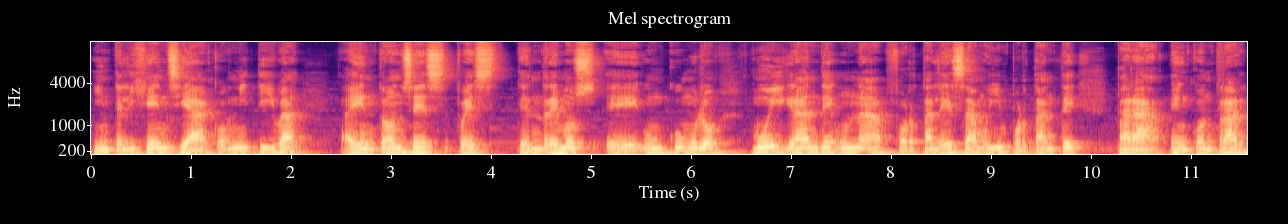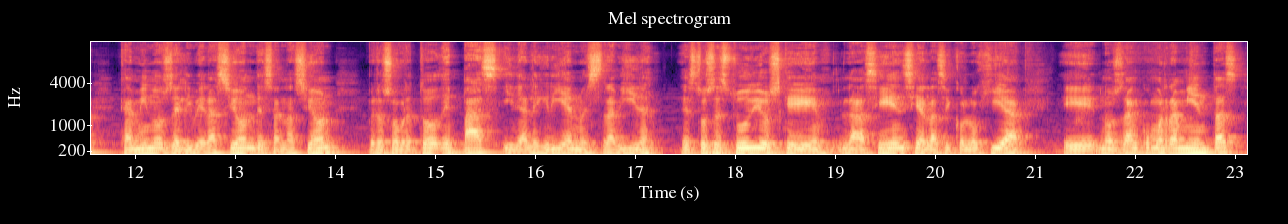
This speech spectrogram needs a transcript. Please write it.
inteligencia cognitiva, entonces pues tendremos eh, un cúmulo muy grande, una fortaleza muy importante para encontrar caminos de liberación, de sanación, pero sobre todo de paz y de alegría en nuestra vida. Estos estudios que la ciencia, la psicología eh, nos dan como herramientas,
